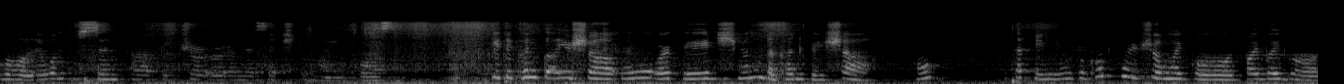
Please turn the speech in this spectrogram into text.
God, I want to send a picture or a message to my boss. Kitikhan kayo siya. Oh, orchage. Nga nang daghan kayo siya. Oh? Kita ninyo. Daghan kayo siya. Oh my God. Bye-bye, guys.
